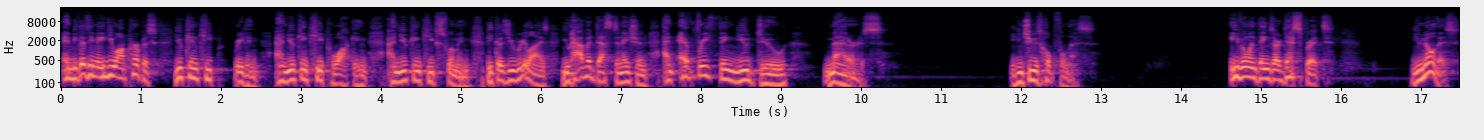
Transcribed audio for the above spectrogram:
And because He made you on purpose, you can keep reading and you can keep walking and you can keep swimming because you realize you have a destination and everything you do matters. You can choose hopefulness even when things are desperate, You know this.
